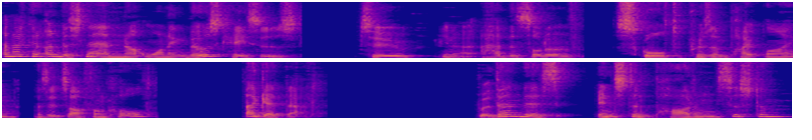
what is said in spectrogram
And I can understand not wanting those cases to, you know, have this sort of school to prison pipeline, as it's often called. I get that. But then this instant pardon system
